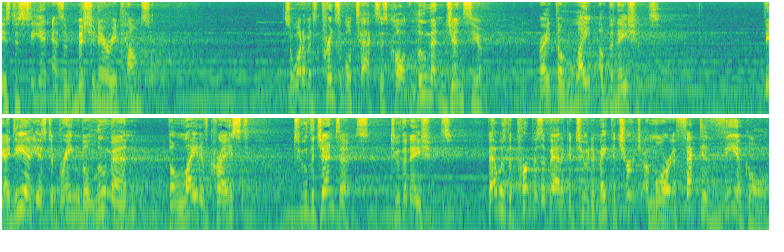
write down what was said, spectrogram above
is to see it as a missionary council. So, one of its principal texts is called Lumen Gentium, right? The light of the nations. The idea is to bring the lumen, the light of Christ, to the Gentiles, to the nations. That was the purpose of Vatican II, to make the church a more effective vehicle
